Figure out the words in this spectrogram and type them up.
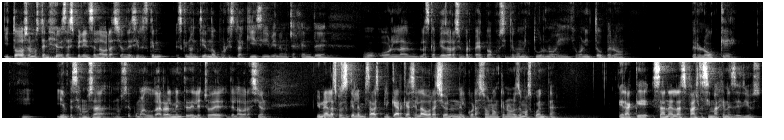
Y todos hemos tenido esa experiencia en la oración, de decir, es que, es que no entiendo por qué estoy aquí, sí, viene mucha gente, o, las capillas de oración perpetua, pues sí tengo mi turno y qué bonito, pero, pero luego qué. Y, empezamos a, no sé, como a dudar realmente del hecho de, la oración. Y una de las cosas que él empezaba a explicar que hace la oración en el corazón, aunque no nos demos cuenta, era que sana las falsas imágenes de Dios.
